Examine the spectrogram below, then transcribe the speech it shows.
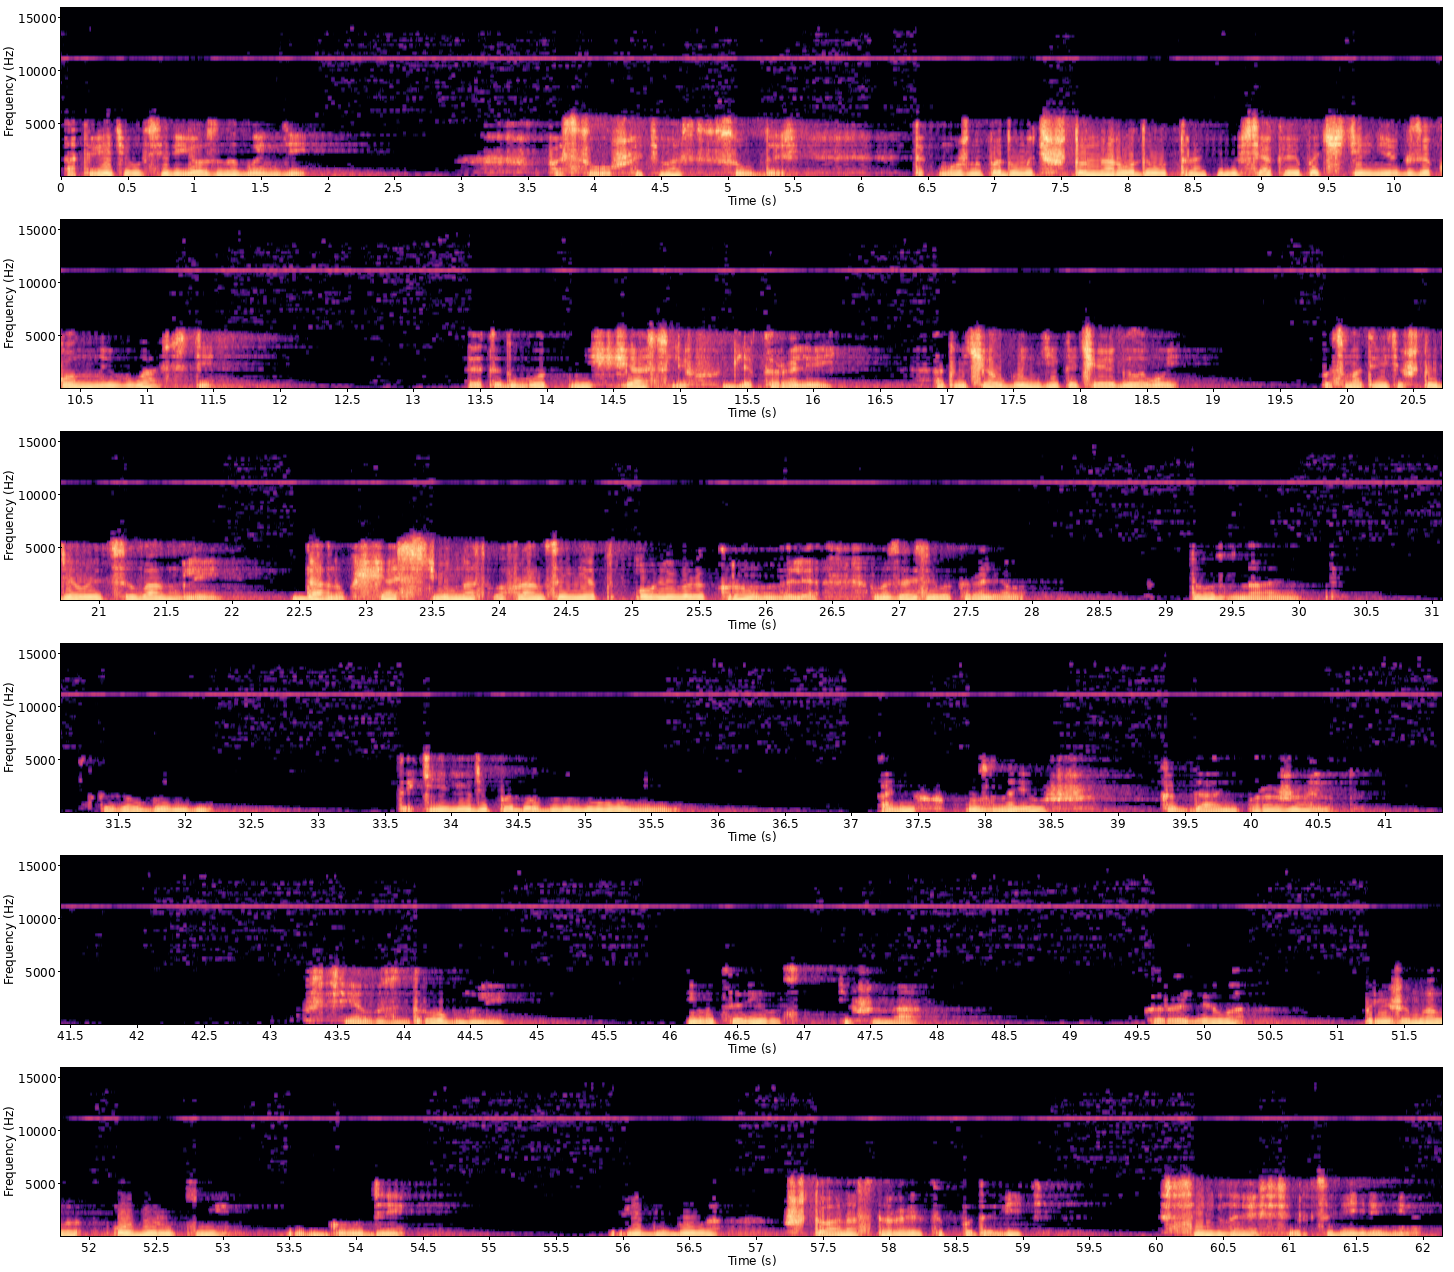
ответил серьезно Бенди. Послушать вас, сударь, так можно подумать, что народа утратили всякое почтение к законной власти. Этот год несчастлив для королей, отвечал Бенди, качая головой. Посмотрите, что делается в Англии. «Да, но, к счастью, у нас во Франции нет Оливера Кромвеля», — возразила королева. «Кто знает», — сказал Бенди. «Такие люди подобны молнии. О них узнаешь, когда они поражают». Все вздрогнули, и воцарилась тишина. Королева — прижимала обе руки к груди. Видно было, что она старается подавить сильное сердцебиение.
